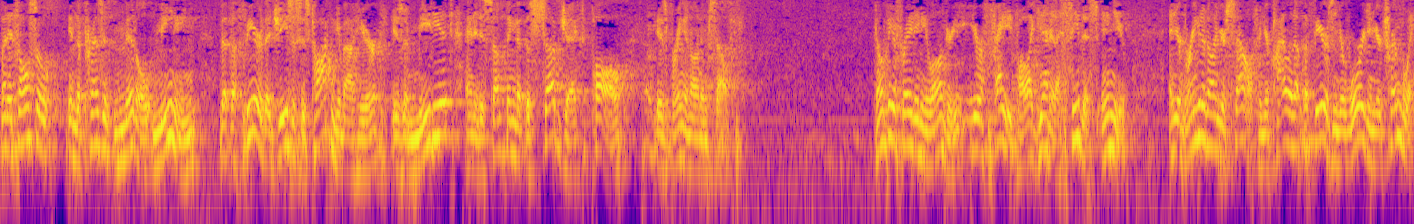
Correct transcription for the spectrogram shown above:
But it's also in the present middle, meaning that the fear that Jesus is talking about here is immediate and it is something that the subject, Paul, is bringing on himself. Don't be afraid any longer. You're afraid, Paul. I get it. I see this in you. And you're bringing it on yourself and you're piling up the fears and you're worried and you're trembling.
